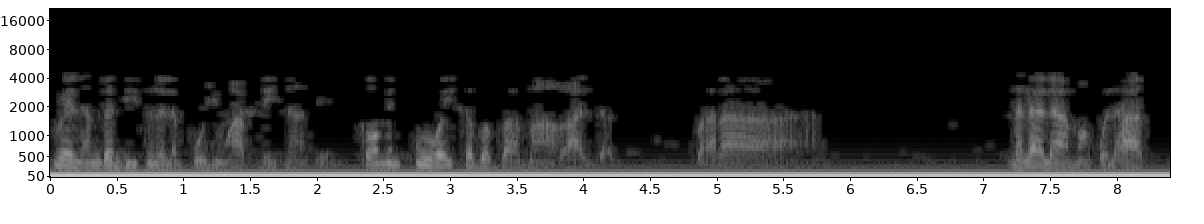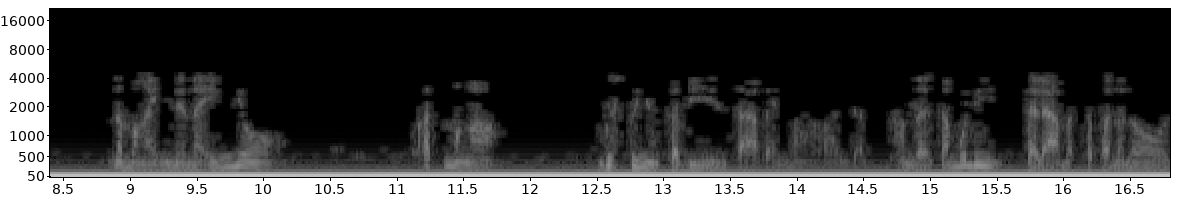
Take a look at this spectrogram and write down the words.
Well, hanggang dito na lang po yung update natin. Comment po kayo sa baba mga kaldag para nalalaman ko lahat ng mga hinanain nyo at mga gusto nyong sabihin sa akin mga kaldag. Hanggang sa muli, salamat sa panonood.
